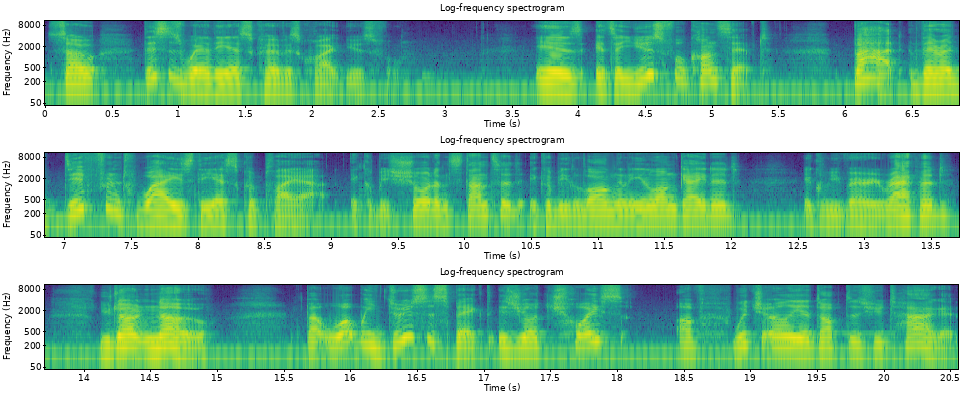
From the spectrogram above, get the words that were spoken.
So this is where the S curve is quite useful. Is it's a useful concept, but there are different ways the S could play out. It could be short and stunted, it could be long and elongated, it could be very rapid. You don't know, but what we do suspect is your choice of which early adopters you target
